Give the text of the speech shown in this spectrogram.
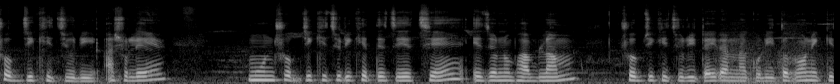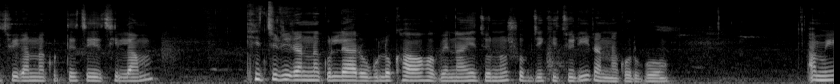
সবজি খিচুড়ি। আসলে মন সবজি খিচুড়ি খেতে চেয়েছে, এজন্য ভাবলাম সবজি খিচুড়িটাই রান্না করি। তবে অনেক কিছুই রান্না করতে চেয়েছিলাম। খিচুড়ি রান্না করলে আর ওগুলো খাওয়া হবে না, এজন্য সবজি খিচুড়ি রান্না করব। আমি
